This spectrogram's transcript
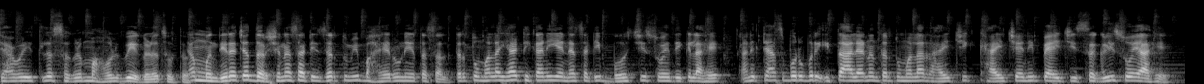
त्यावेळी इथलं सगळं माहोल वेगळंच होतं. या मंदिराच्या दर्शनासाठी जर तुम्ही बाहेरून येत असाल तर तुम्हाला या ठिकाणी येण्यासाठी बसची सोय देखील आहे. आणि त्याचबरोबर इथं आल्यानंतर तुम्हाला राहायची खायची आणि प्यायची सगळी सोय आहे.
